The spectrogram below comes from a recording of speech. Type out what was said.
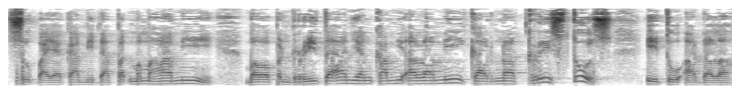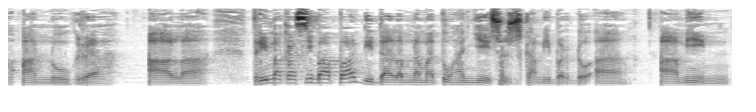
supaya kami dapat memahami bahwa penderitaan yang kami alami karena Kristus itu adalah anugerah Allah. Terima kasih Bapa di dalam nama Tuhan Yesus kami berdoa. Amin.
